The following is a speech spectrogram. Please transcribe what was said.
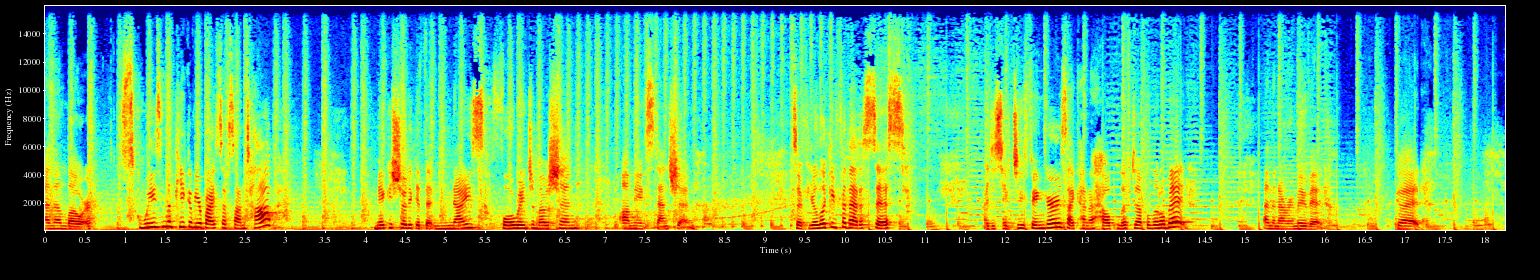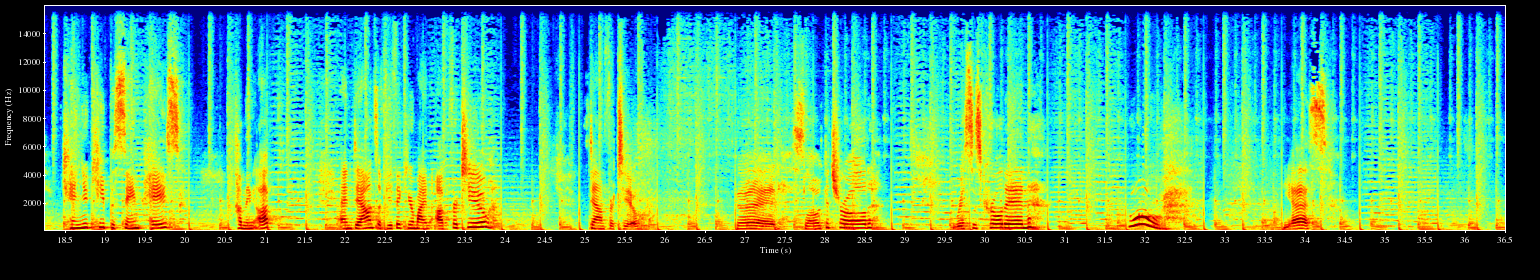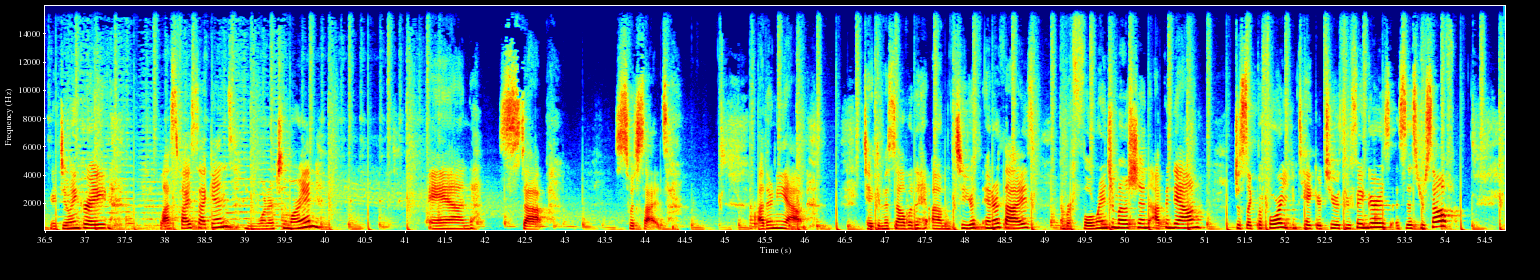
and then lower. Squeezing the peak of your biceps on top, making sure to get that nice full range of motion on the extension. So if you're looking for that assist, I just take two fingers, I kind of help lift up a little bit, and then I remove it. Good. Can you keep the same pace coming up and down? So if you think your mind up for two, down for two. Good. Slow and controlled. Wrist is curled in. Woo. Yes. You're doing great. Last five seconds, one or two more in. And stop. Switch sides. Other knee out. Taking this elbow to, um, to your inner thighs. Remember, full range of motion, up and down. Just like before, you can take your two or three fingers, assist yourself.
